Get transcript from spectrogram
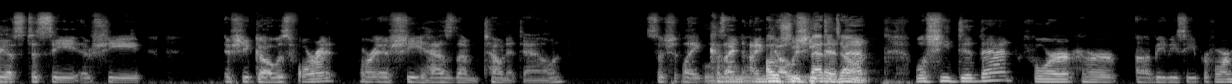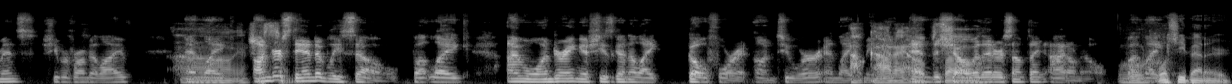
curious to see if she if she goes for it or if she has them tone it down. So she like because I I know Oh, she she, did don't. that. Well, she did that for her uh, BBC performance. She performed it live, and Oh, like understandably so. But like I'm wondering if she's gonna like go for it on tour and like Oh, maybe God, end the so. show with it or something. I don't know, but Ooh. like well she better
